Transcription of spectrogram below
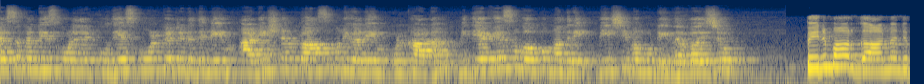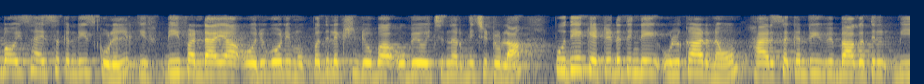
ഹയർ സെക്കൻഡറി സ്കൂളിൽ പുതിയ സ്കൂൾ കെട്ടിടത്തിന്റെയും അഡീഷണൽ ക്ലാസ് മുറികളുടെയും ഉദ്ഘാടനം വിദ്യാഭ്യാസ വകുപ്പ് മന്ത്രി വി ശിവൻകുട്ടി നിർവഹിച്ചു. Perumbavoor government boys higher secondary സ്കൂളിൽ കിഫ്ബി ഫണ്ടായ ഒരു കോടി മുപ്പത് ലക്ഷം രൂപ ഉപയോഗിച്ച് നിർമ്മിച്ചിട്ടുള്ള പുതിയ കെട്ടിടത്തിന്റെ ഉദ്ഘാടനവും ഹയർ സെക്കൻഡറി വിഭാഗത്തിൽ ബി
